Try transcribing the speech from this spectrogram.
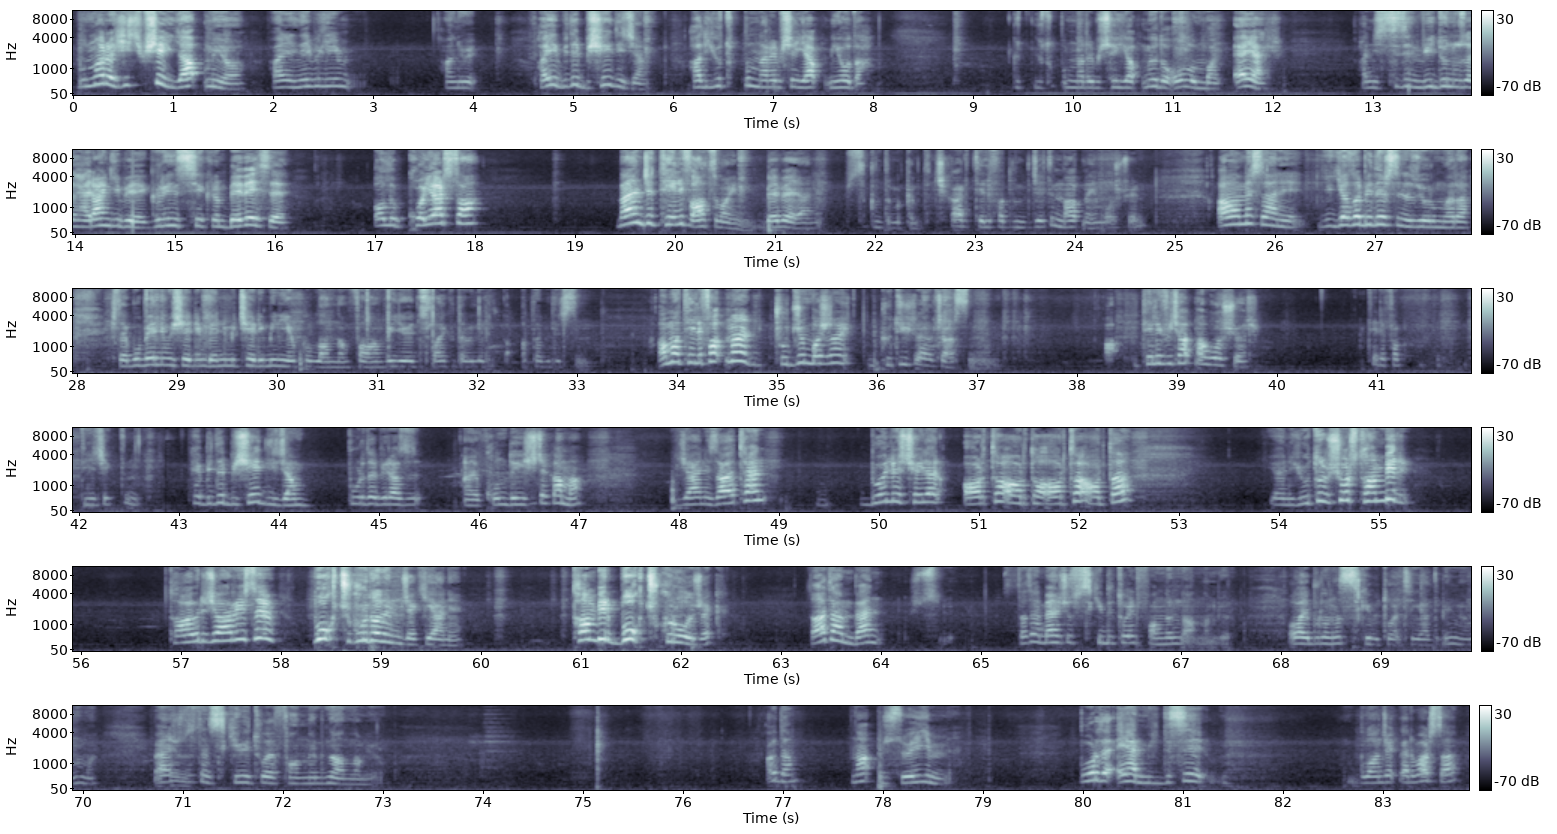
bunlara hiçbir şey yapmıyor. Hani ne bileyim hani hayır bir de bir şey diyeceğim. Hadi YouTube bunlara bir şey yapmıyor da. YouTube bunlara bir şey yapmıyor da oğlum bak eğer hani sizin videonuza herhangi bir green screen bebeyse alıp koyarsa bence telif atmayın bebe yani sıkıntı mıkıntı çıkar telif atın diyecektim ne atmayın boş verin. Ama mesela hani yazabilirsiniz yorumlara. İşte bu benim içeriğim, benim içeriğimi niye kullandın falan. Videoya dislike atabilir, atabilirsin. Ama telif atma çocuğun başına kötü işler açarsın yani. Telif hiç atma boş ver. Telif at diyecektim. He bir de bir şey diyeceğim. Burada biraz hani konu değişecek ama yani zaten böyle şeyler arta arta arta arta yani YouTube Shorts tam bir tabiri caizse bok çukurdan dönecek yani. Tam bir bok çukuru olacak. Zaten ben zaten ben şu Skibidi Tuvalet fanlarını da anlamıyorum. Olay burada nasıl Skibidi Tuvalet'e geldi bilmiyorum ama ben şu zaten Skibidi Tuvalet fanlarını anlamıyorum. Adam ne yapmış söyleyeyim mi? Bu arada eğer midesi bulanacaklar varsa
